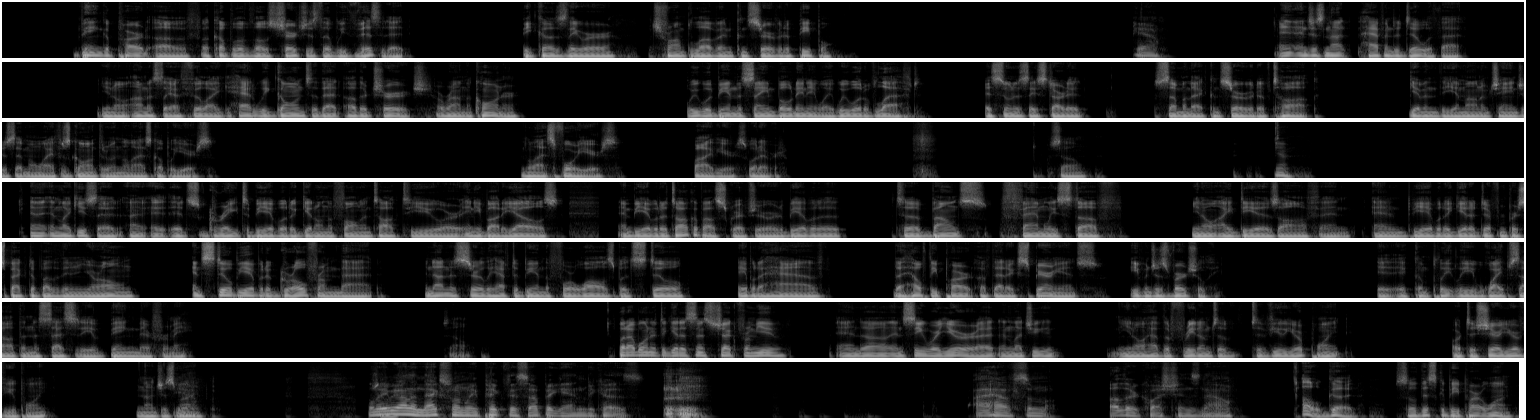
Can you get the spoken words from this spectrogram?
being a part of a couple of those churches that we visited because they were Trump loving conservative people. Yeah. and, and just not having to deal with that. You know, honestly, I feel like had we gone to that other church around the corner, we would be in the same boat anyway. We would have left as soon as they started some of that conservative talk, given the amount of changes that my wife has gone through in the last couple years. In the last four years, five years, whatever. So, yeah. And, and like you said, I, it, it's great to be able to get on the phone and talk to you or anybody else and be able to talk about scripture or to be able to to bounce family stuff, you know, ideas off and and be able to get a different perspective other than your own and still be able to grow from that and not necessarily have to be in the four walls, but still able to have the healthy part of that experience, even just virtually. It, it completely wipes out the necessity of being there for me. So, but I wanted to get a sense check from you and uh, and see where you're at and let you you know have the freedom to to view your point or to share your viewpoint not just yeah. mine well so. maybe on the next one we pick this up again because i have some other questions now oh good so this could be part one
